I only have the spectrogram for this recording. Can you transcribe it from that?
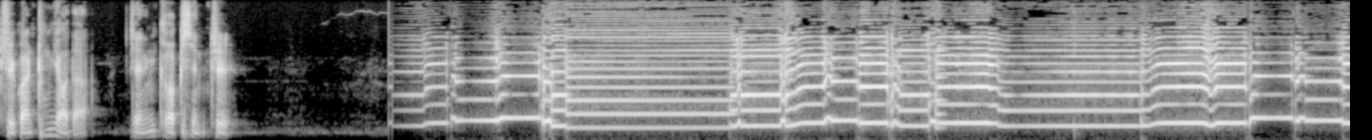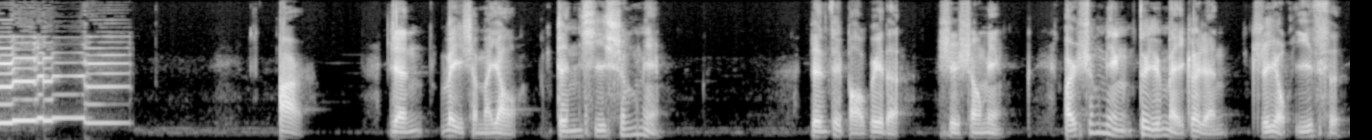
至关重要的人格品质。二，人为什么要珍惜生命？人最宝贵的是生命，而生命对于每个人只有一次。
